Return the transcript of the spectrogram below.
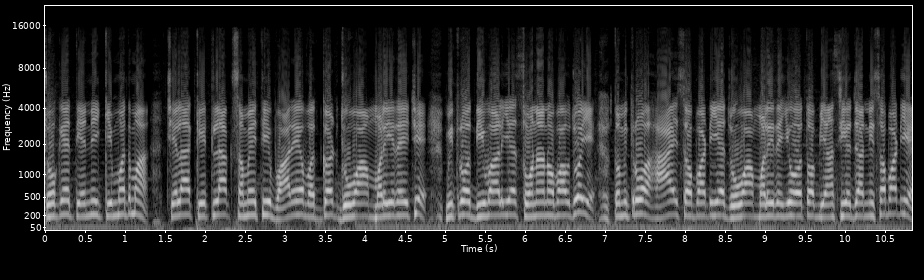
જોકે તેની કિંમતમાં છેલ્લા કેટલાક સમયથી ભારે વધઘટ જોવા મળી રહી છે. મિત્રો, દિવાળીએ સોનાનો ભાવ જોઈએ તો મિત્રો હાઈ સપાટીએ જોવા મળી રહ્યો હતો. બ્યાસી હજારની સપાટીએ.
